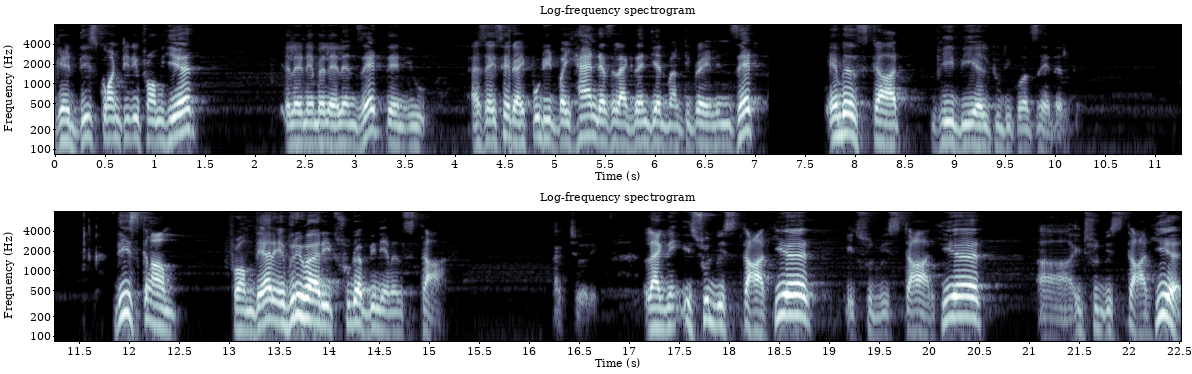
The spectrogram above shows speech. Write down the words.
get this quantity from here ln ml ln z then you as I said I put it by hand as a Lagrangian multiplier ln z. Ml star vbl to the power zl. These come from there everywhere it should have been ML star actually like it should be star here, it should be star here, uh, it should be star here.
